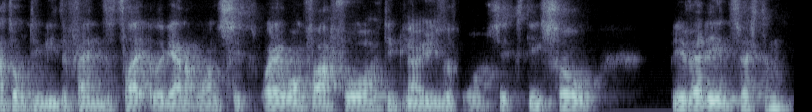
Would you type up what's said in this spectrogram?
I don't think he defends the title again at one six or one five four. I think he no. moves at one sixty. So be very interesting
